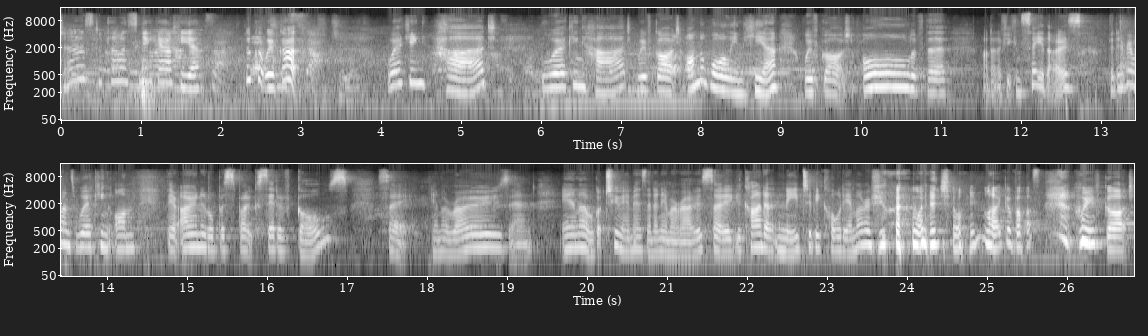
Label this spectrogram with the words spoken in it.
just to come and sneak out here. Look what we've got. Working hard working hard. We've got on the wall in here, we've got all of the, I don't know if you can see those, but everyone's working on their own little bespoke set of goals. So Emma Rose and Emma, we've got two Emmas and an Emma Rose, so you kind of need to be called Emma if you want to join like a boss. We've got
